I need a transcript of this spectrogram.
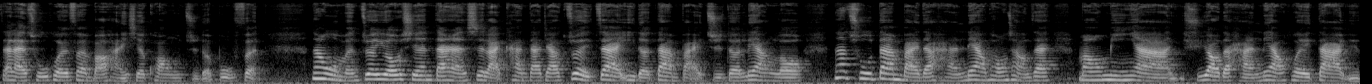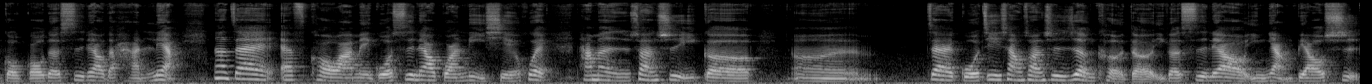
再来粗灰分包含一些矿物质的部分。那我们最优先当然是来看大家最在意的蛋白质的量喽。那粗蛋白的含量通常在猫咪呀需要的含量会大于狗狗的饲料的含量。那在 FCO 啊美国饲料管理协会，他们算是一个嗯。在国际上算是认可的一个饲料营养标示。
